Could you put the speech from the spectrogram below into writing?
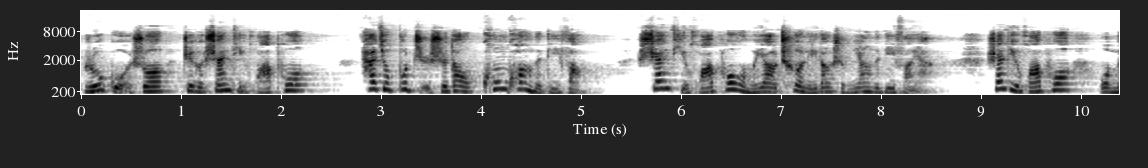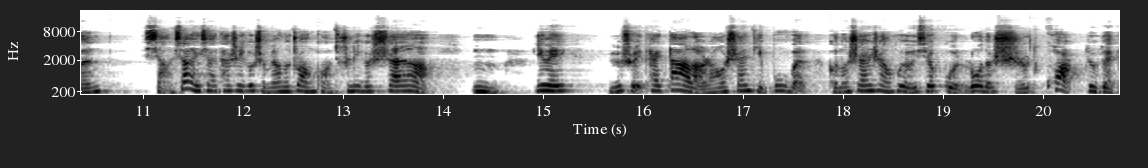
如果说这个山体滑坡，它就不只是到空旷的地方。山体滑坡，我们要撤离到什么样的地方呀？山体滑坡，我们想象一下，它是一个什么样的状况？就是那个山啊，嗯，因为雨水太大了，然后山体不稳，可能山上会有一些滚落的石块，对不对？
